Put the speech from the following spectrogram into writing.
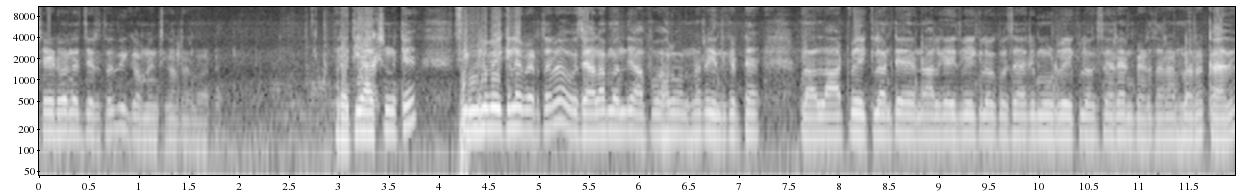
చేయడం అనేది జరుగుతుంది. గమనించగలరు అనమాట ప్రతి ఆక్షన్కి సింగిల్ వెహికలే పెడతారు. చాలామంది అపోహలు ఉంటున్నారు. ఎందుకంటే లాట్ వెహికల్ అంటే నాలుగైదు వెహికల్ ఒకసారి మూడు వెహికల్ ఒకసారి అని పెడతారు అంటున్నారు కాదు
